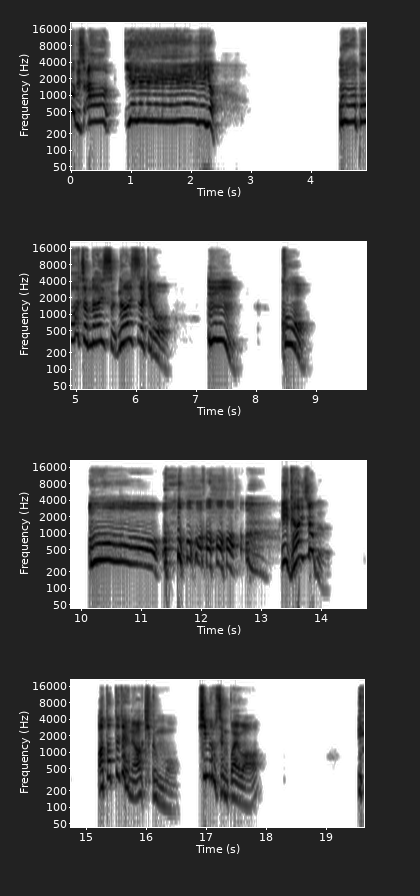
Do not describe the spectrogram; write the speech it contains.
嘘でしょああ、いやいやいやいやいやいやいやいやいやいや。うん、パワーちゃんナイス、ナイスだけど。うん。コーン。おーお え、大丈夫？当たってたよね、アキくんも。姫野先輩は？いや、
